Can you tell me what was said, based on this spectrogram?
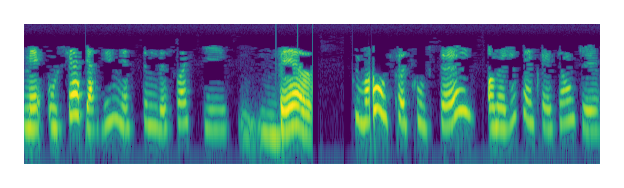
mais aussi à garder une estime de soi qui est belle. Souvent, on se retrouve seul, on a juste l'impression que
